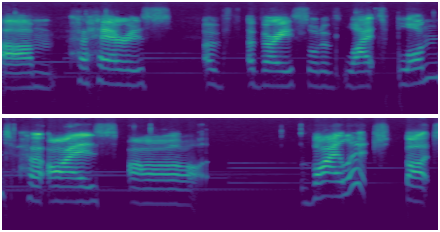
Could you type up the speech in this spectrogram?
Um, her hair is of a very sort of light blonde. Her eyes are violet, but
